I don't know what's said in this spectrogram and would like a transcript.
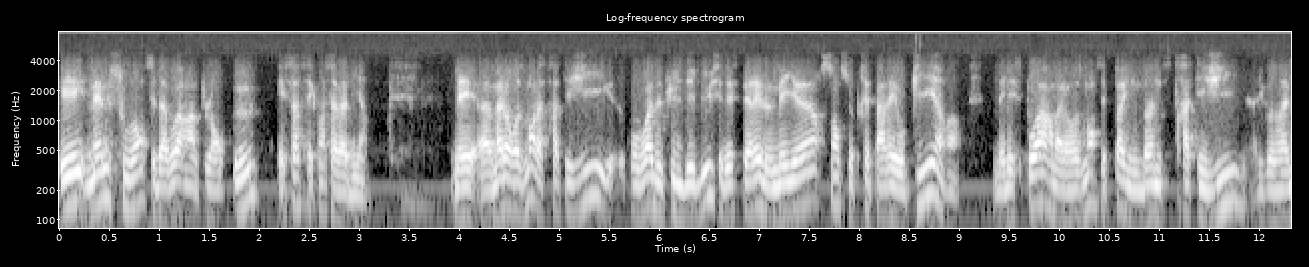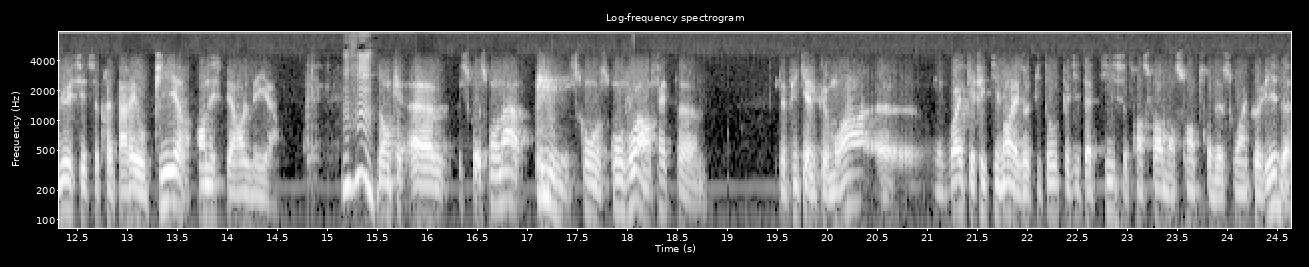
Et même souvent, c'est d'avoir un plan E, et ça, c'est quand ça va bien. Mais euh, malheureusement, la stratégie qu'on voit depuis le début, c'est d'espérer le meilleur sans se préparer au pire. Mais l'espoir, malheureusement, c'est pas une bonne stratégie. Il vaudrait mieux essayer de se préparer au pire en espérant le meilleur. Mm-hmm. Donc, euh, ce qu'on a, ce qu'on qu voit en fait euh, depuis quelques mois, euh, on voit qu'effectivement les hôpitaux petit à petit se transforment en centres de soins Covid.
